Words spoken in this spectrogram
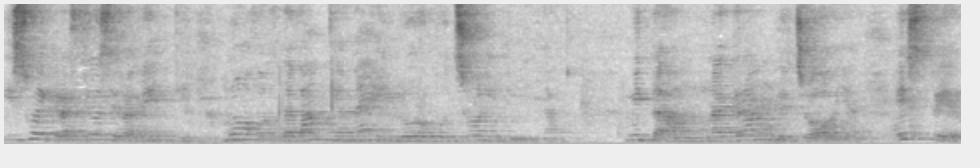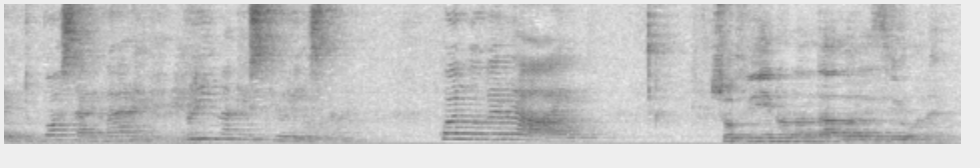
I suoi graziosi rametti muovono davanti a me i loro boccioli lilla. Mi danno una grande gioia e spero tu possa arrivare prima che sfioriscano. Quando verrai? Sophie non andava a lezione.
